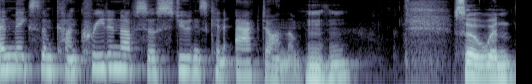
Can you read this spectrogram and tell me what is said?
and makes them concrete enough so students can act on them. Mm-hmm. So when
